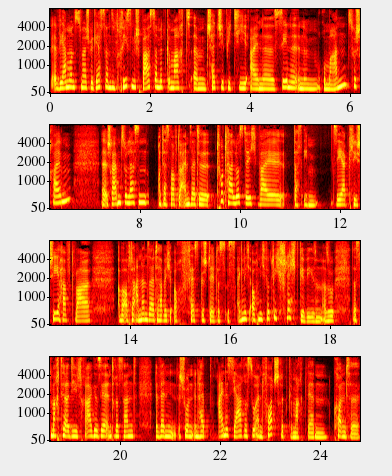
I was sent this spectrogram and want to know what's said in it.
Wir haben uns zum Beispiel gestern einen riesen Spaß damit gemacht, ähm, ChatGPT eine Szene in einem Roman zu schreiben äh, schreiben zu lassen. Und das war auf der einen Seite total lustig, weil das eben sehr klischeehaft war. Aber auf der anderen Seite habe ich auch festgestellt, das ist eigentlich auch nicht wirklich schlecht gewesen. Also das macht ja die Frage sehr interessant, wenn schon innerhalb eines Jahres so ein Fortschritt gemacht werden konnte.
